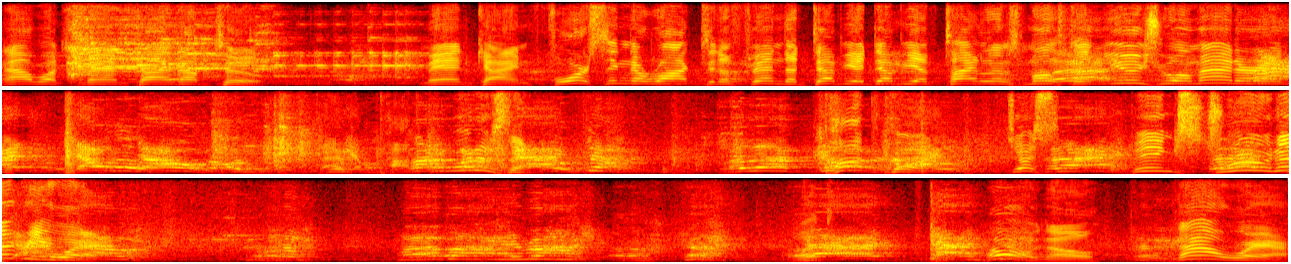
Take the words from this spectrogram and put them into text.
Now what's Mankind up to? Mankind forcing the Rock to defend the WWF title in his most uh, unusual manner. Uh, and what is that? Popcorn just uh, being strewn everywhere. Uh, what? Uh, oh no! Now where?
